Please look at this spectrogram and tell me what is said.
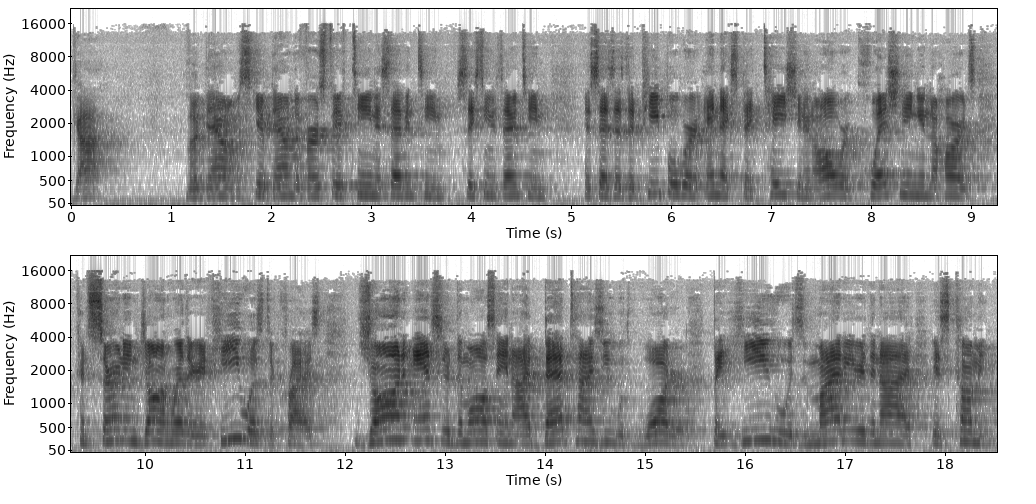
God. Look down, I'm going to skip down to verse 15 and 17, 16 and 17. It says, As the people were in expectation and all were questioning in their hearts concerning John whether if he was the Christ, John answered them all, saying, I baptize you with water, but he who is mightier than I is coming,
